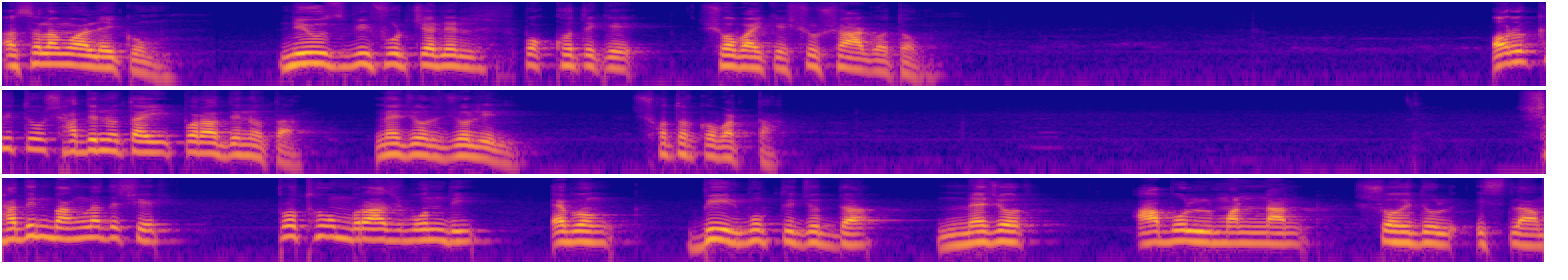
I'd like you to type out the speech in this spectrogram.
আসসালামু আলাইকুম। নিউজ বিফোর চ্যানেল পক্ষ থেকে সবাইকে সুস্বাগতম। অরক্ষিত স্বাধীনতাই পরাধীনতা, মেজর জলিল, সতর্কবার্তা। স্বাধীন বাংলাদেশের প্রথম রাজবন্দী এবং বীর মুক্তিযোদ্ধা মেজর আবুল মান্নান শহীদুল ইসলাম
